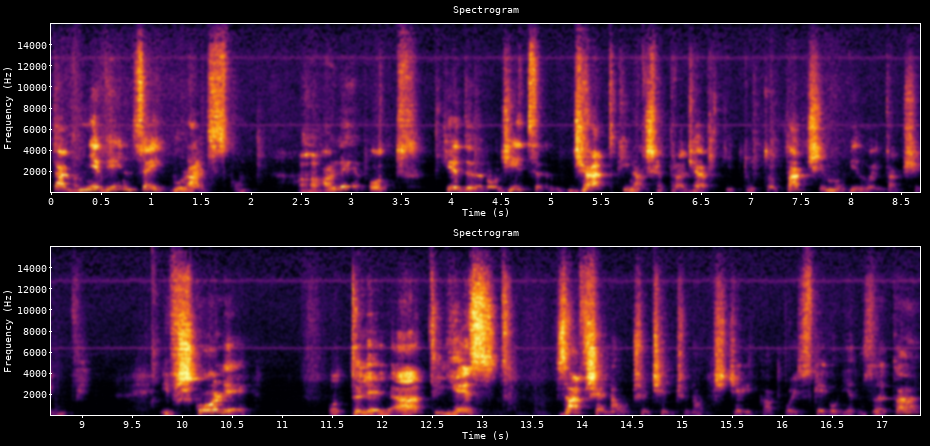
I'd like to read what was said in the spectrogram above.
tak mniej więcej góralską. Aha. Ale od kiedy rodzice, dziadki nasze, pradziadki, tu to tak się mówiło i tak się mówi. I w szkole od tyle lat jest zawsze nauczyciel czy nauczycielka polskiego języka.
